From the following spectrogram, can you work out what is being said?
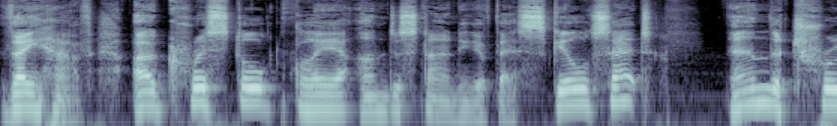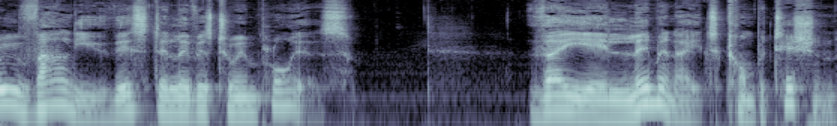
They have a crystal clear understanding of their skill set and the true value this delivers to employers. They eliminate competition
